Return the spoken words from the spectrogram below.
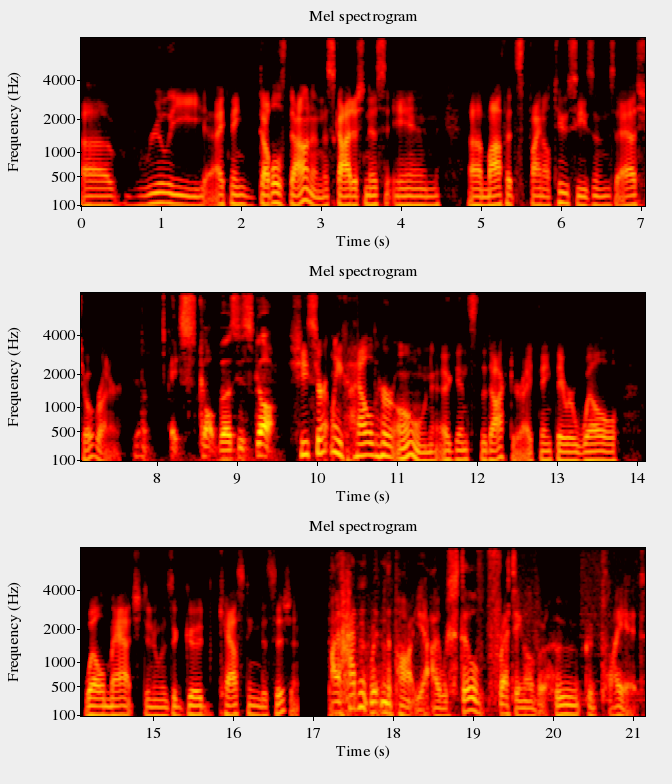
uh, really, I think, doubles down on the Scottishness in uh, Moffat's final two seasons as showrunner. Yeah. It's Scott versus Scott. She certainly held her own against the doctor. I think they were well well matched, and it was a good casting decision. I hadn't written the part yet. I was still fretting over who could play it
